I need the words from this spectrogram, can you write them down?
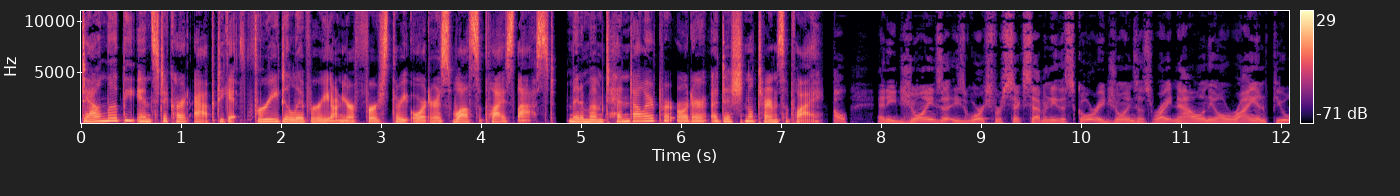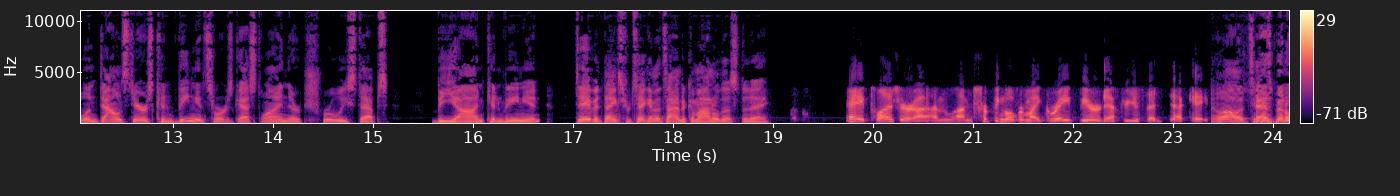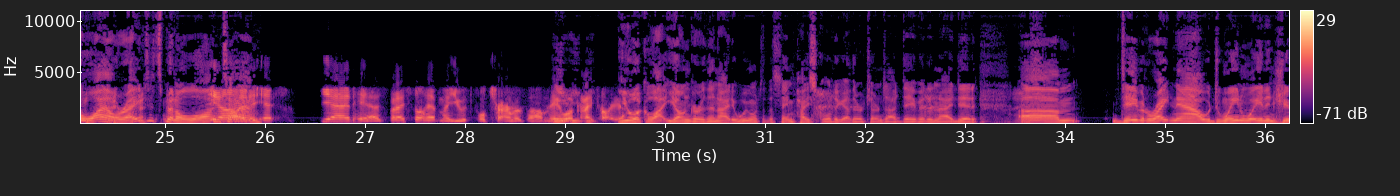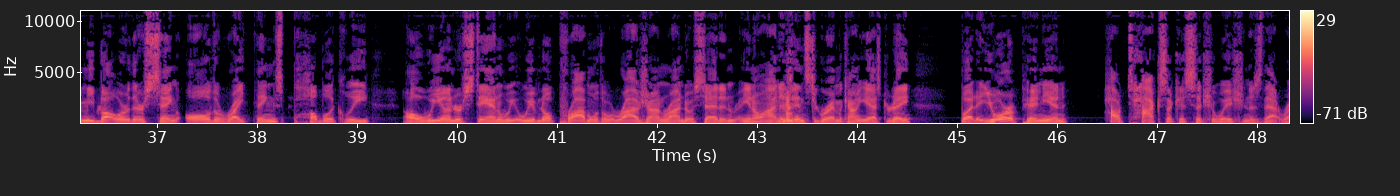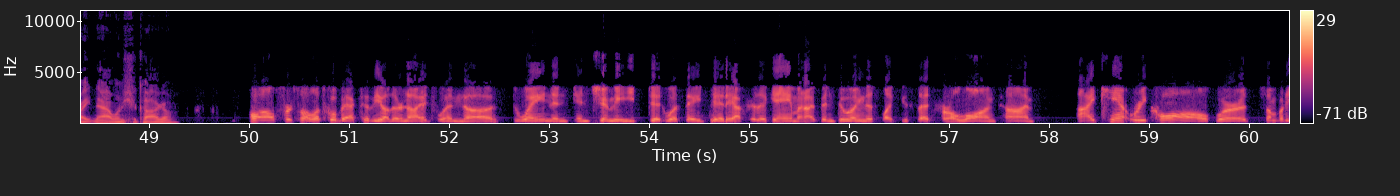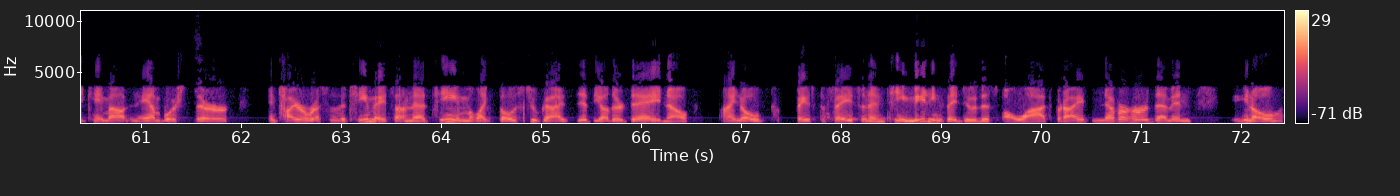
Download the Instacart app to get free delivery on your first three orders while supplies last. Minimum $10 per order, additional term supply. And he joins, he works for 670 The Score. He joins us right now on the Orion Fuel and Downstairs Convenience Stores guest line. They're truly steps beyond convenient. David, thanks for taking the time to come on with us today. Hey, pleasure. I'm I'm tripping over my gray beard after you said decade. Well, it has been a while, right? It's been a long You know, time. it- it- yeah, it has, but I still have my youthful charm about me. what can I tell you? You look a lot younger than I do. We went to the same high school together. It turns out David and I did. Um, David, right now, Dwyane Wade and Jimmy Butler, they're saying all the right things publicly. Oh, we understand. We we have no problem with what Rajon Rondo said, and you know, on his Instagram account yesterday. But in your opinion, how toxic a situation is that right now in Chicago? Well, first of all, let's go back to the other night when uh, Dwyane and, and Jimmy did what they did after the game, and I've been doing this, like you said, for a long time. I can't recall where somebody came out and ambushed their entire rest of the teammates on that team like those two guys did the other day. Now, I know face to face and in team meetings they do this a lot, but I never heard them in, you know,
